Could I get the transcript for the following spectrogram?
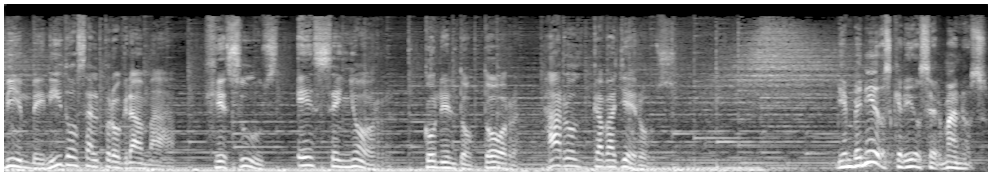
Bienvenidos al programa Jesús es Señor con el doctor Harold Caballeros. Bienvenidos queridos hermanos.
